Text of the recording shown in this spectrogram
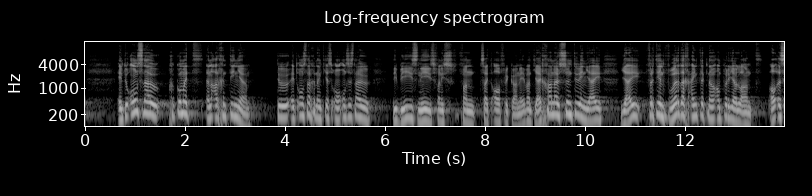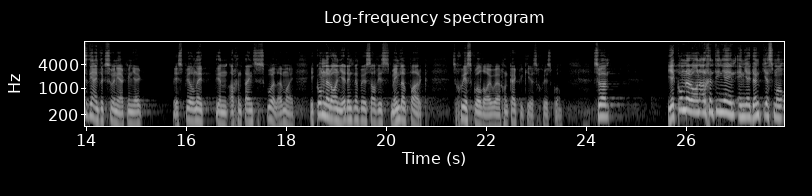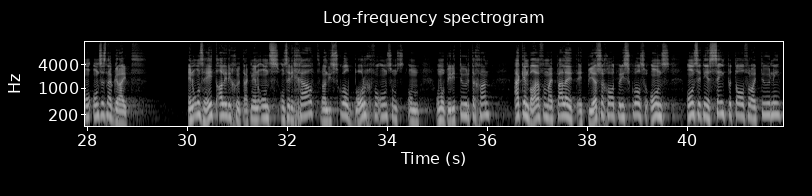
En toe ons nou gekom het in Argentinië toe het ons nou gedink ons is nou die bees knees van die van Suid-Afrika nê want jy gaan nou soontoe en jy jy verteenwoordig eintlik nou amper jou land. Al is dit nie eintlik so nie ek meen jy jy speel net teen Argentynse skole maar jy kom nou daar en jy dink net by jouself jy's Menlo Park so 'n goeie skool daai hoor gaan kyk bietjie is 'n goeie skool so jy kom nou daar in Argentinië en en jy dink jy's maar on, ons is nou great en ons het al hierdie goed ek meen ons ons het die geld want die skool borg vir ons om om om op hierdie toer te gaan. Ek en baie van my pelle het het beurse gehad by die skool, so ons ons het nie 'n sent betaal vir daai toer nie.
